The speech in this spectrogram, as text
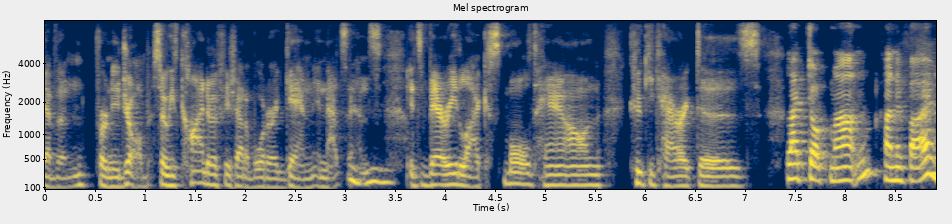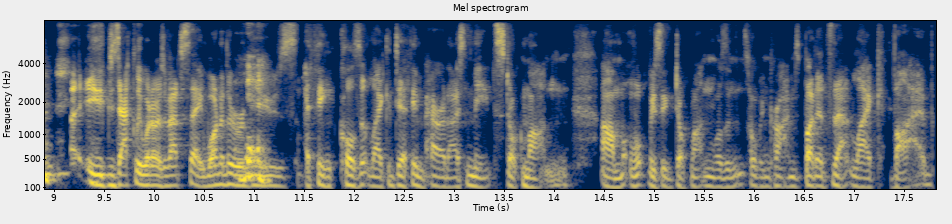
Devon for a new job. So he's kind of a fish out of water again in that sense. Mm-hmm. It's very like small town, kooky characters. Like Doc Martin kind of vibe. Uh, exactly what I was about to say. One of the reviews, yeah. I think, calls it like Death in Paradise meets Doc Martin. Um, obviously, Doc Martin wasn't solving crimes, but it's that like vibe.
